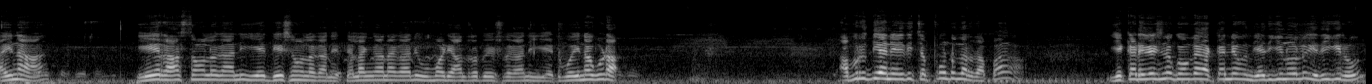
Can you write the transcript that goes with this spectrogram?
అయినా ఏ రాష్ట్రంలో కానీ ఏ దేశంలో కానీ తెలంగాణ కానీ ఉమ్మడి ఆంధ్రప్రదేశ్లో కానీ ఎటు పోయినా కూడా అభివృద్ధి అనేది చెప్పుకుంటున్నారు తప్ప ఎక్కడ వేసిన గొంగ అక్కడనే ఉంది. ఎదిగిన వాళ్ళు ఎదిగిరు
